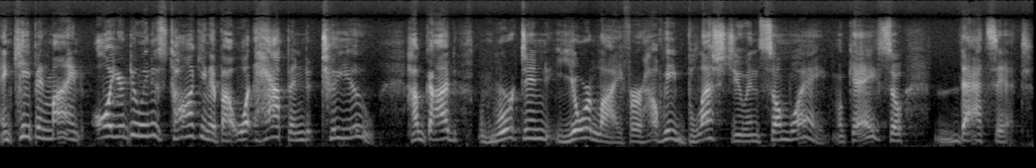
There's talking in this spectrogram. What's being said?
And keep in mind, all you're doing is talking about what happened to you, how God worked in your life, or how He blessed you in some way. Okay? So that's it.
